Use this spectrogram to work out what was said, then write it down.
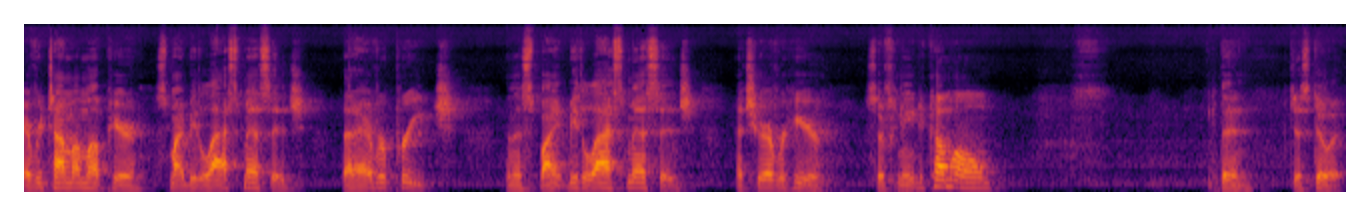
Every time I'm up here, this might be the last message that I ever preach, and this might be the last message that you ever hear. So if you need to come home, then just do it.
